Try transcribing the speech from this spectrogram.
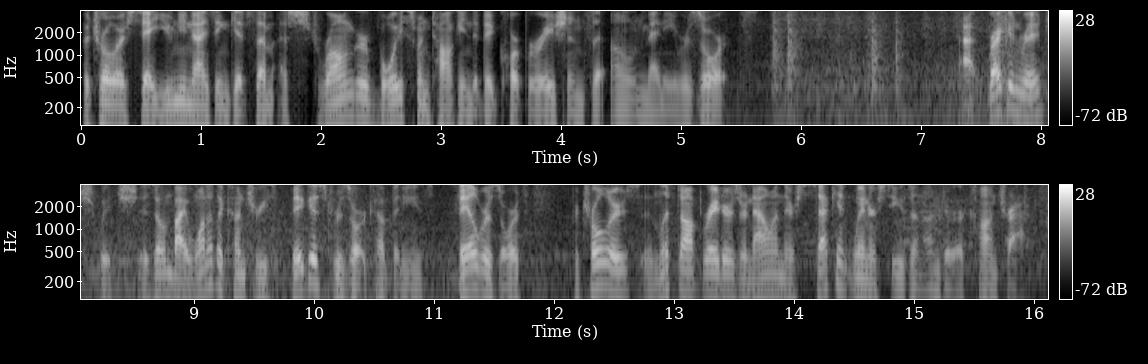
Patrollers say unionizing gives them a stronger voice when talking to big corporations that own many resorts. At Breckenridge, which is owned by one of the country's biggest resort companies, Vail Resorts, Patrollers and lift operators are now in their second winter season under a contract.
